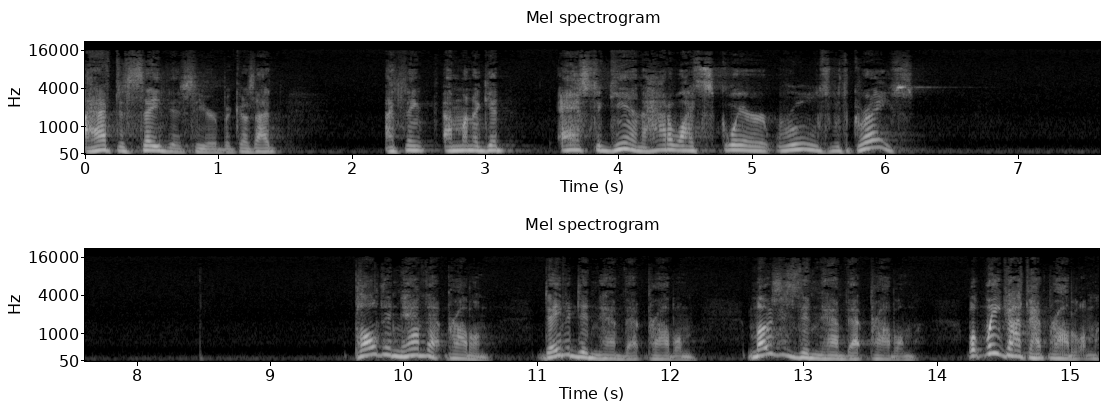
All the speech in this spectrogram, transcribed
I have to say this here because I, I think I'm going to get asked again how do I square rules with grace? Paul didn't have that problem. David didn't have that problem. Moses didn't have that problem. But we got that problem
